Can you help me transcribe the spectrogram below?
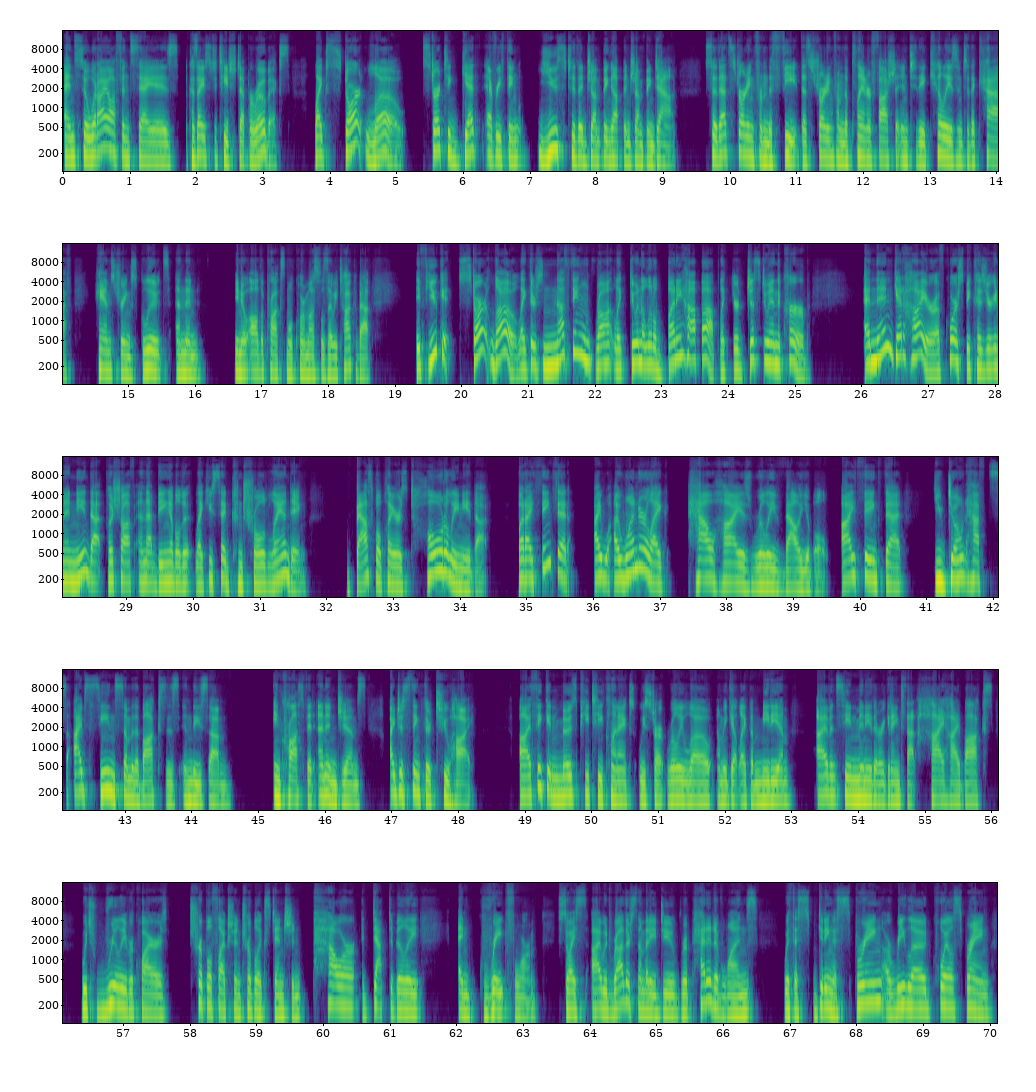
And so what I often say is because I used to teach step aerobics, like start low, start to get everything used to the jumping up and jumping down. So that's starting from the feet, that's starting from the plantar fascia into the Achilles, into the calf, hamstrings, glutes, and then, you know, all the proximal core muscles that we talk about. If you get start low, like there's nothing wrong, like doing a little bunny hop up, like you're just doing the curb and then get higher, of course, because you're going to need that push off and that being able to, like you said, controlled landing. Basketball players totally need that. But I think that I, I wonder like how high is really valuable. I think that you don't have, I've seen some of the boxes in these, um, in CrossFit and in gyms. I just think they're too high. I think in most PT clinics, we start really low and we get like a medium I haven't seen many that are getting to that high, high box, which really requires triple flexion, triple extension, power, adaptability, and great form. So I, I would rather somebody do repetitive ones with a, getting a spring, a reload coil spring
